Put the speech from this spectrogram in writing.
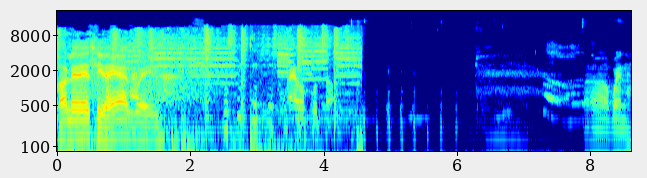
No le des ideas, güey. Huevo, puto. Ah, bueno,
